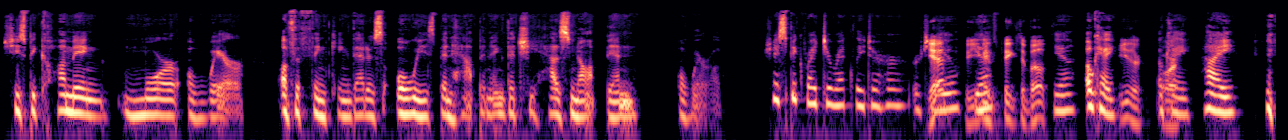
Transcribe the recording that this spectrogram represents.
She's becoming more aware of the thinking that has always been happening that she has not been aware of. Should I speak right directly to her or to Yeah, you? you can speak to both. Yeah. Okay. Either. or- Okay. Hi.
